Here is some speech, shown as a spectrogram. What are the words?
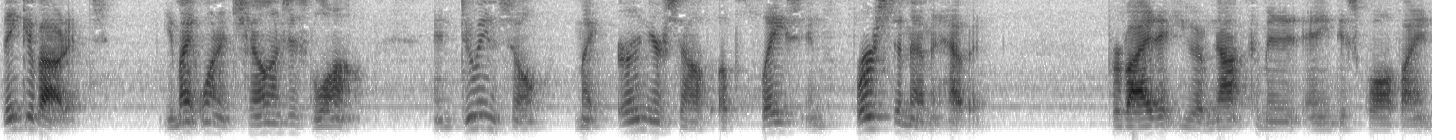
think about it. You might want to challenge this law. In doing so, might earn yourself a place in First Amendment heaven, provided you have not committed any disqualifying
